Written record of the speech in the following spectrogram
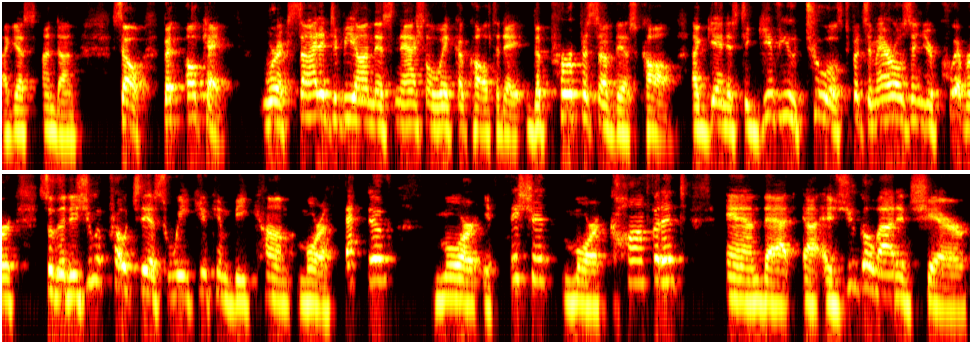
I guess undone. So, but okay. We're excited to be on this national wake up call today. The purpose of this call, again, is to give you tools, to put some arrows in your quiver so that as you approach this week, you can become more effective, more efficient, more confident, and that uh, as you go out and share,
